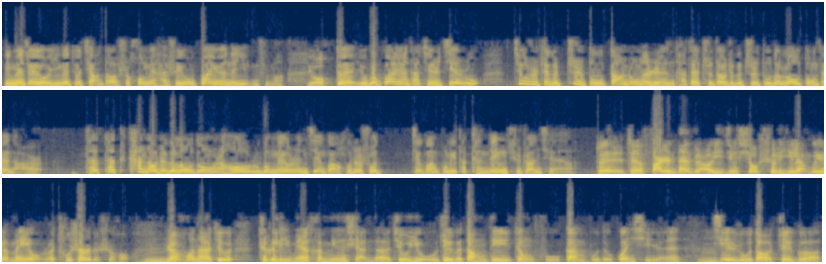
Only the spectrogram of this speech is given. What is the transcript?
里面就有一个就讲到是后面还是有官员的影子嘛。有对，有个官员他其实介入，就是这个制度当中的人，他才知道这个制度的漏洞在哪儿。他他看到这个漏洞，然后如果没有人监管或者说监管不力，他肯定去赚钱啊。对，这法人代表已经消失了一两个月，没有了，出事儿的时候。嗯，然后呢，这个这个里面很明显的就有这个当地政府干部的关系人介入到这个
